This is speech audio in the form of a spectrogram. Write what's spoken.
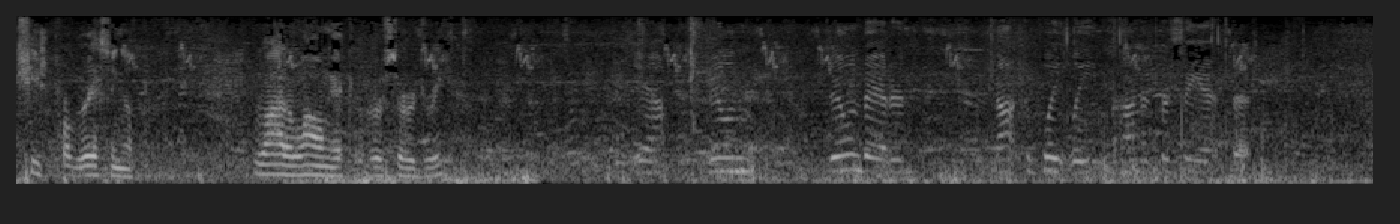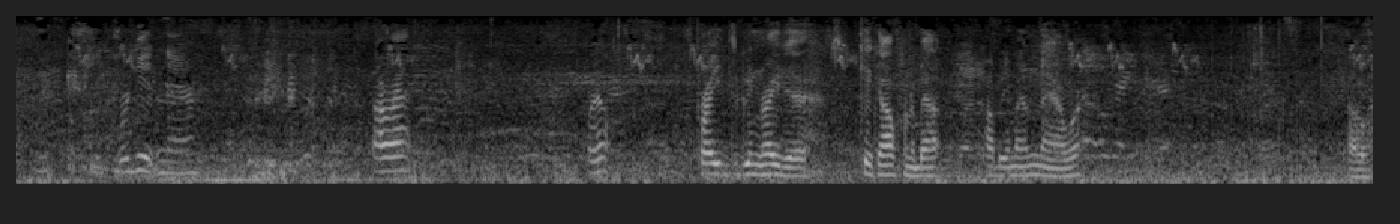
She's progressing up right along after her surgery. Yeah, feeling feeling better. Not completely 100%, but we're getting there. All right. Well, parade's getting ready to kick off in about probably about an hour. Oh.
